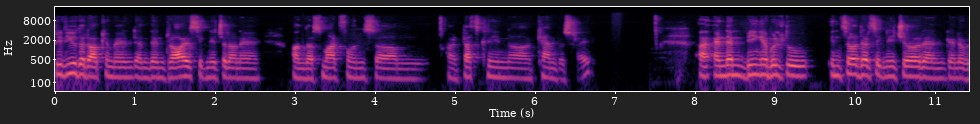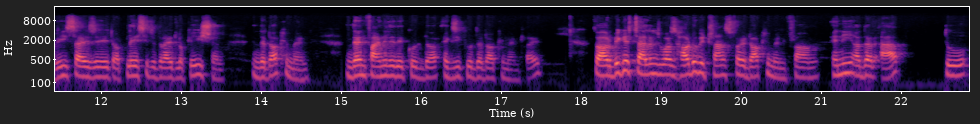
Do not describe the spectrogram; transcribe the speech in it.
preview the document and then draw a signature on a on the smartphone's um, uh, touchscreen uh, canvas, right? Uh, and then being able to insert that signature and kind of resize it or place it at the right location in the document. And then finally, they could execute the document, right? So our biggest challenge was how do we transfer a document from any other app to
